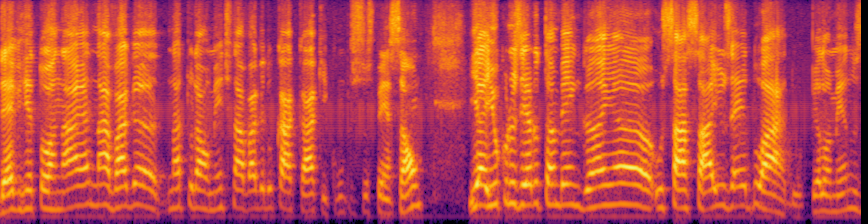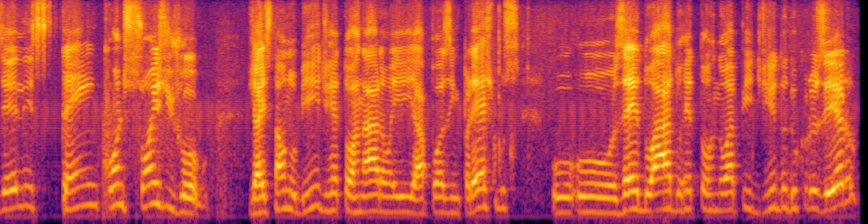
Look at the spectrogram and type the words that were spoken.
deve retornar na vaga, naturalmente, na vaga do Kaká, que cumpre suspensão. E aí o Cruzeiro também ganha o Sassá e o Zé Eduardo. Pelo menos eles têm condições de jogo. Já estão no bid, retornaram aí após empréstimos. O, o Zé Eduardo retornou a pedido do Cruzeiro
